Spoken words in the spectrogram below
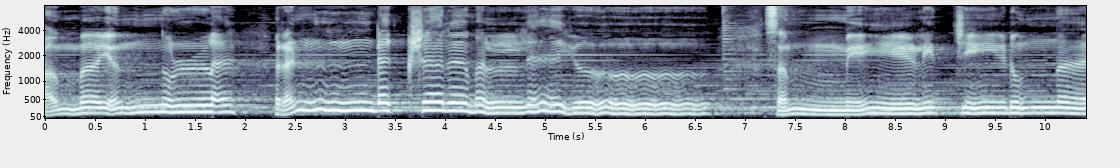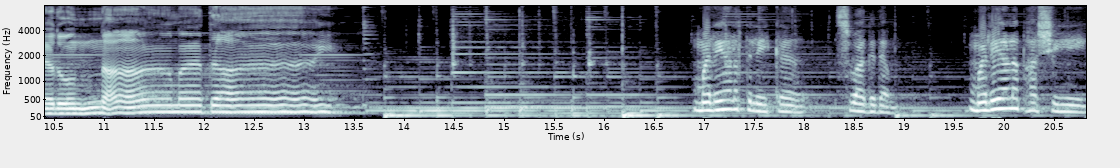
അമ്മയെന്നുള്ള രണ്ടക്ഷരമല്ലയോ? സമ്മേളിച്ചിടുന്നതൊന്നാമതായി. മലയാളത്തിലേക്ക് സ്വാഗതം. മലയാള ഭാഷയെ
